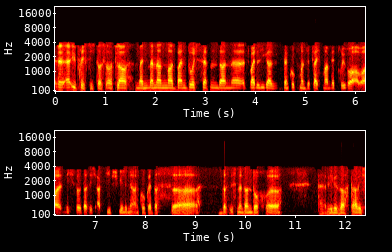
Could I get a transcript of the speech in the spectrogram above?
äh, erübrigt sich das. Aber klar, wenn, wenn man mal beim Durchseppen dann äh, zweite Liga, dann guckt man sie vielleicht mal mit drüber, aber nicht so, dass ich aktiv Spiele mir angucke. Das, äh, das ist mir dann doch, äh, wie gesagt, da habe ich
